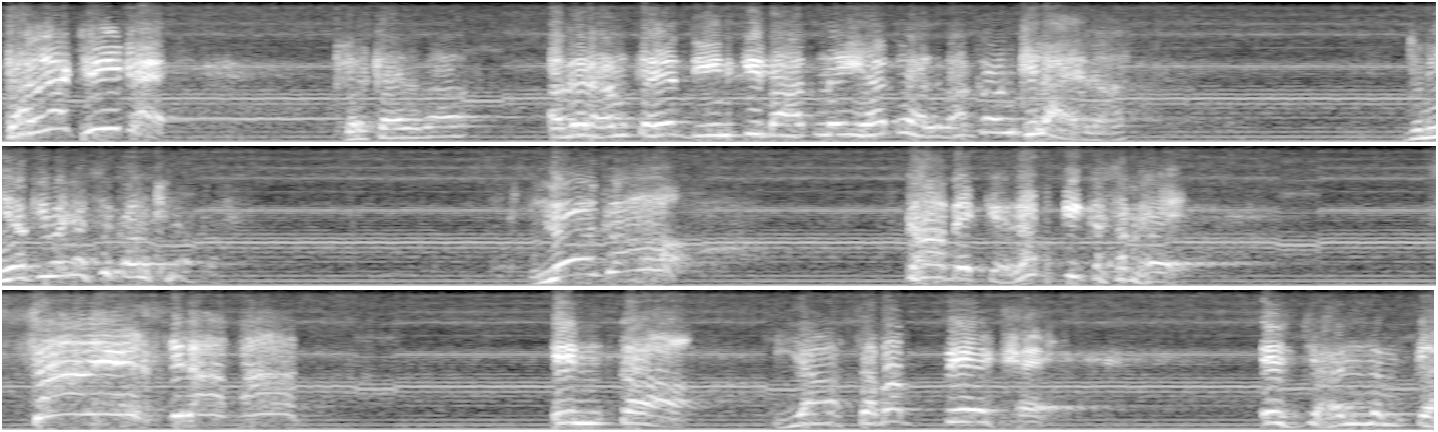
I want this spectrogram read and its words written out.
کہنا ٹھیک ہے۔ پھر کہے گا اگر ہم کہیں دین کی بات نہیں ہے تو حلوہ کون کھلائے گا؟ دنیا کی وجہ سے کون کھلاتا ہے؟ لوگوں، کعبے کے رب کی قسم ہے۔ سارے اختلافات ان کا یا سبب پیٹ ہے۔ اس جہنم کا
